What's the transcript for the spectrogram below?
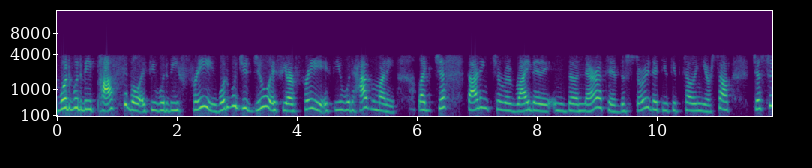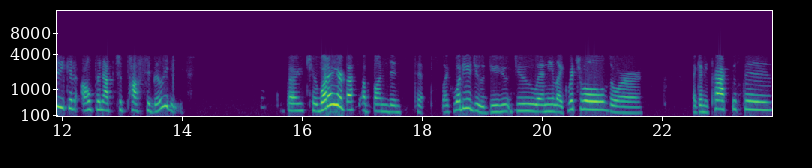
what would be possible if you would be free what would you do if you're free if you would have money like just starting to rewrite it in the narrative the story that you keep telling yourself just so you can open up to possibilities Very true. What are your best abundance tips? Like, what do you do? Do you do any like rituals or like any practices,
